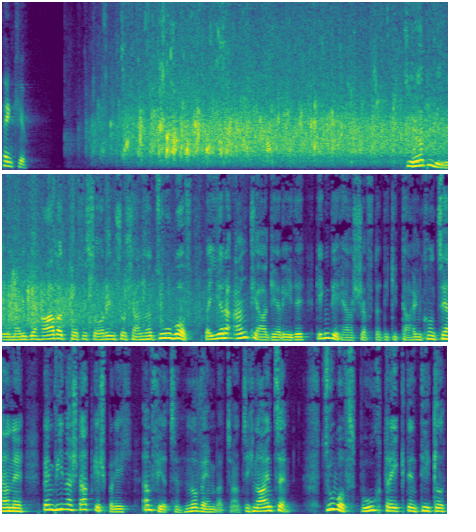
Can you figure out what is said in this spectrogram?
Thank you. Sie hörten die ehemalige Harvard-Professorin Shoshana Zuboff bei ihrer Anklagerede gegen die Herrschaft der digitalen Konzerne beim Wiener Stadtgespräch am 14. November 2019. Zuboffs Buch trägt den Titel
